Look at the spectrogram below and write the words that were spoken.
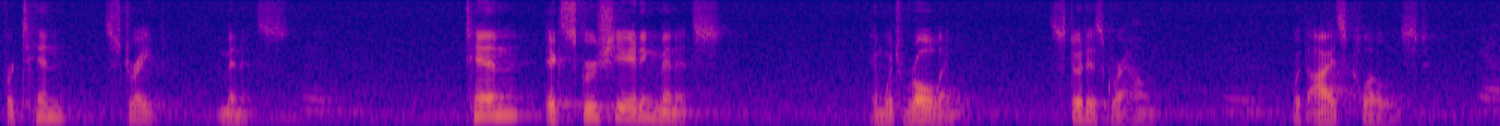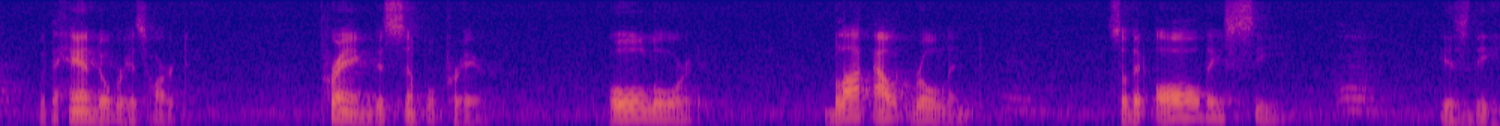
for 10 straight minutes. 10 excruciating minutes in which Roland stood his ground with eyes closed, with a hand over his heart, praying this simple prayer O Lord, blot out Roland so that all they see is thee.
